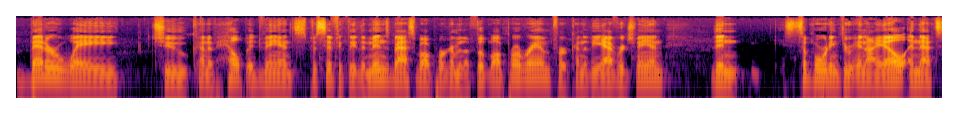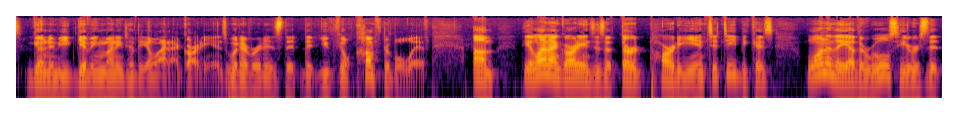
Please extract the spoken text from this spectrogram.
better way to kind of help advance specifically the men's basketball program and the football program for kind of the average fan than supporting through NIL, and that's going to be giving money to the Illini Guardians, whatever it is that, that you feel comfortable with. Um, the Illini Guardians is a third party entity because one of the other rules here is that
